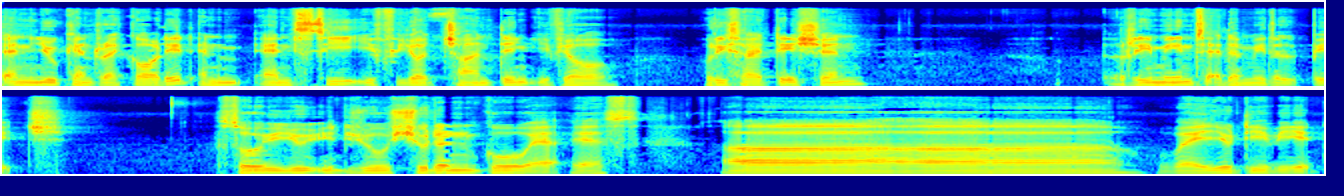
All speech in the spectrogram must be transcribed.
and you can record it and and see if your chanting if your recitation remains at the middle pitch. So you you shouldn't go as uh, where you deviate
